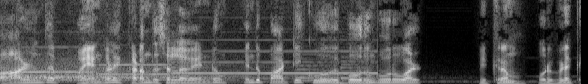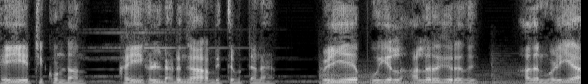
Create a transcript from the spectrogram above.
ஆழ்ந்த பயங்களை கடந்து செல்ல வேண்டும் என்று பாட்டி கூ- எப்போதும் கூறுவாள். விக்ரம் ஒரு விளக்கை ஏற்றி கொண்டான் கைகள் நடுங்க ஆரம்பித்து விட்டன. வெளியே புயல் அலறுகிறது. அதன் வழியா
